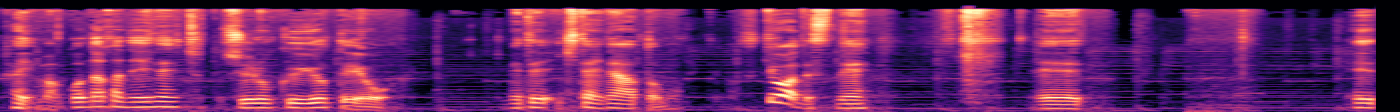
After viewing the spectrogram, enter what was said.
はい、まあこんな感じでね、ちょっと収録予定を決めていきたいなと思っています。今日はですね、えーえっ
